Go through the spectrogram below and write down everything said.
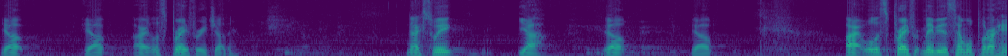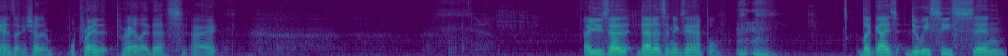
Yep. Yep. All right, let's pray for each other. Next week, yeah. Yep. Yep. All right, well, let's pray for maybe this time we'll put our hands on each other and we'll pray, that, pray it like this. All right. I use that, that as an example. but, guys, do we see sin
